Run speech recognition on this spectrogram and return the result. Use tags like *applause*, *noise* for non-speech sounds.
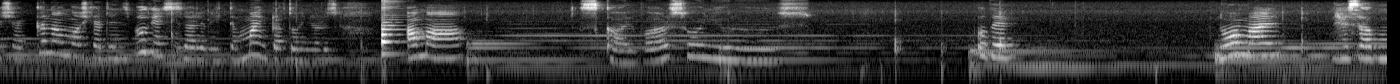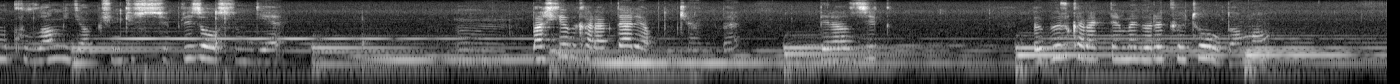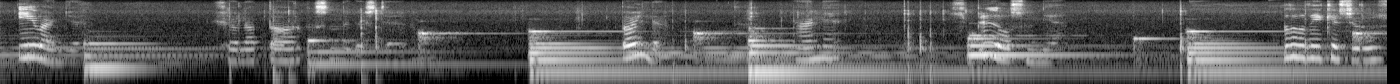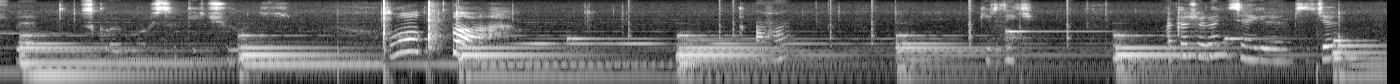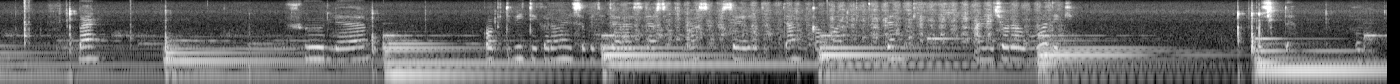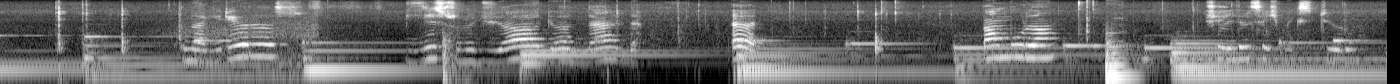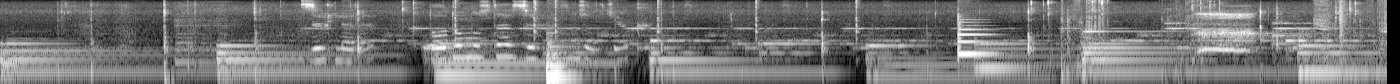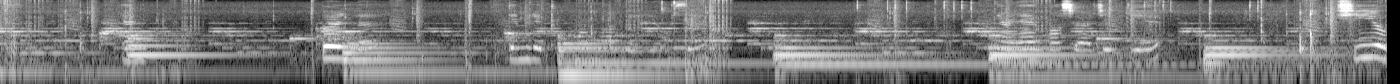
arkadaşlar kanalıma hoş geldiniz. Bugün sizlerle birlikte Minecraft oynuyoruz. Ama Skywars oynuyoruz. Bugün normal hesabımı kullanmayacağım çünkü sürpriz olsun diye hmm, başka bir karakter yaptım kendime. Birazcık öbür karakterime göre kötü oldu ama iyi bence. Şöyle hatta arkasını da gösterelim. Böyle. Yani sürpriz olsun diye. Bıdı bıdıyı kesiyoruz ve Skywars'a anne çorabıma dik. Çıktı. Buna giriyoruz. Bizi sunucuya gönderdi. Evet. Ben buradan şeyleri seçmek istiyorum. Hmm, zırhları. Doğduğumuzda zırhımız olacak. Yani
